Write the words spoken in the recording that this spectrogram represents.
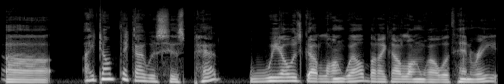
Uh, I don't think I was his pet. We always got along well, but I got along well with Henry.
